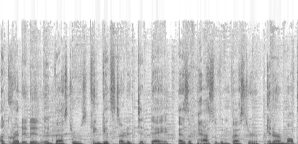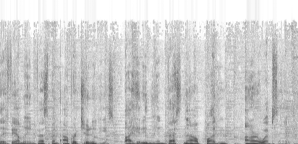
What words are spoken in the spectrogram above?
Accredited investors can get started today as a passive investor in our multifamily investment opportunities by hitting the Invest Now button on our website.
